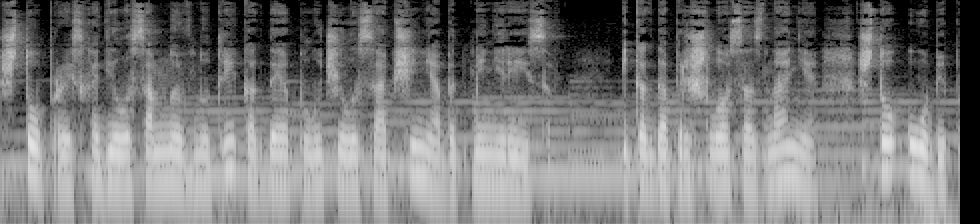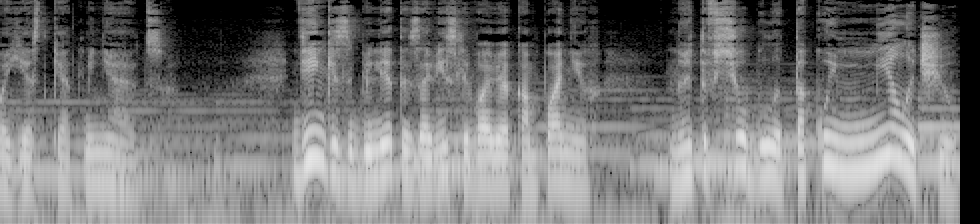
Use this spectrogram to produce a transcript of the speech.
что происходило со мной внутри, когда я получила сообщение об отмене рейсов и когда пришло осознание, что обе поездки отменяются. Деньги за билеты зависли в авиакомпаниях, но это все было такой мелочью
